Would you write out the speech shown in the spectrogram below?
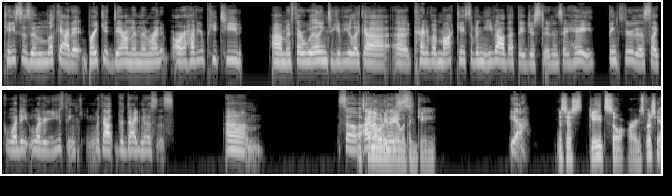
cases and look at it, break it down and then run it or have your PT um if they're willing to give you like a, a kind of a mock case of an eval that they just did and say, "Hey, think through this. Like what do, what are you thinking without the diagnosis?" Um so That's I kind of what he did with the gait. Yeah. It's just gait's so hard, especially.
